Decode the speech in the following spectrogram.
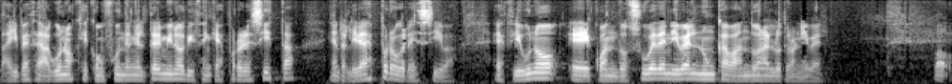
Hay veces algunos que confunden el término, dicen que es progresista. En realidad es progresiva. Es decir, uno eh, cuando sube de nivel nunca abandona el otro nivel. Wow.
